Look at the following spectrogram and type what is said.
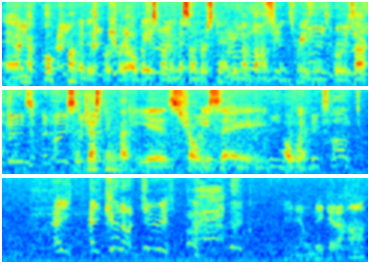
and have poked fun at his portrayal based on a misunderstanding of the Huntsman's reasons for his actions, suggesting that he is, shall we say, a wimp. I, I cannot do it. Maybe I'll make it a heart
